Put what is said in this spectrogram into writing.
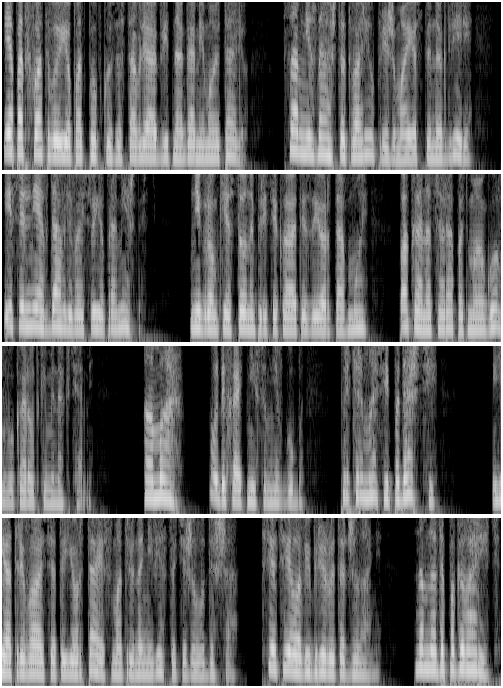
Я подхватываю ее под попку и заставляю обвить ногами мою талию. Сам не знаю, что творю, прижимаю ее спиной к двери и сильнее вдавливаясь в ее промежность. Негромкие стоны перетекают из ее рта в мой, пока она царапает мою голову короткими ногтями. «Амар!» — выдыхает Ниса мне в губы. «Притормози, подожди!» Я отрываюсь от ее рта и смотрю на невесту, тяжело дыша. Все тело вибрирует от желания. Нам надо поговорить.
